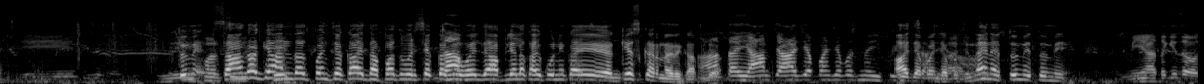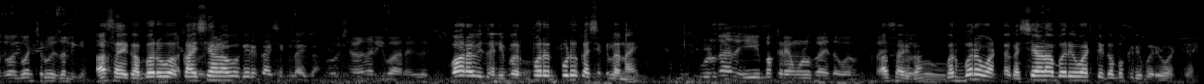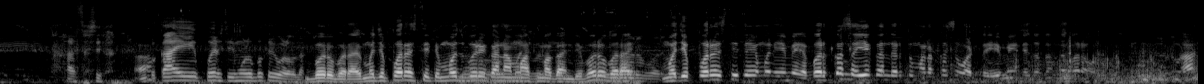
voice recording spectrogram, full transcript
तुम्ही सांगा की अंदाज पंच काय दहा पाच वर्ष कमी होईल? आपल्याला काय कोणी काय केस करणार आहे का आता हे आमच्या आजी पंजापासून आजा पंजापासून नाही नाही तुम्ही तुम्ही. मी आता की जाऊ? दोन चार वर्ष झाली की. असं आहे का? बरोबर काय शाळा वगैरे काय शिकलाय का? शाळा झाली बारावी झाली. बारावी झाली. बरं परत पुढं का शिकला नाही? पुढं काय हे बकऱ्यामुळे काय असं आहे का हो. बरं बरं वाटतं का शाळा बरी वाटते का बकरी बरी वाटते ते- हा? काय परिस्थितीमुळे बकरी वळवला बरोबर आहे म्हणजे परिस्थिती मजबुरी का ना महात्मा गांधी बरोबर आहे. म्हणजे परिस्थिती आहे म्हणे हे मेंढ्या बरं कसं एकंदर तुम्हाला कसं वाटतं हे मेंढ्याचा धंदा बरा वाटतो हा?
